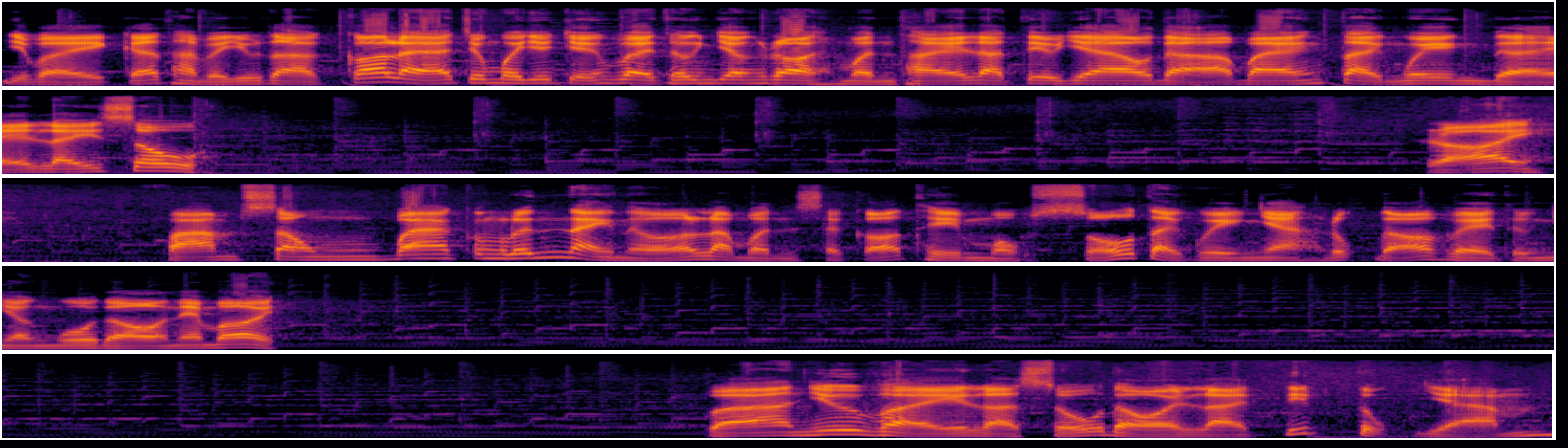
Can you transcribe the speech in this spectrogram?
Như vậy các thành viên chúng ta có lẽ chuẩn bị di chuyển về thương dân rồi. Mình thấy là tiêu dao đã bán tài nguyên để lấy xu. Rồi, farm xong ba con lính này nữa là mình sẽ có thêm một số tài nguyên nha. Lúc đó về thương nhân mua đồ anh em ơi. Và như vậy là số đội lại tiếp tục giảm.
